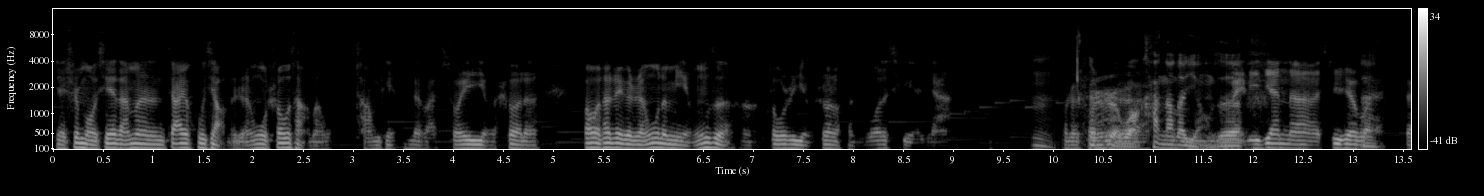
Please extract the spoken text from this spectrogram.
也是某些咱们家喻户晓的人物收藏的藏品，对吧？所以影射的，包括他这个人物的名字啊，都是影射了很多的企业家。嗯，或者确实是我看到的影子，美利坚的吸血鬼。对，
